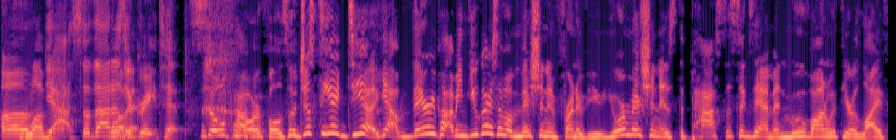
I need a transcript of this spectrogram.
um, Love yeah it. so that is Love a it. great tip so powerful. So just the idea. Yeah, very, po- I mean, you guys have a mission in front of you. Your mission is to pass this exam and move on with your life.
